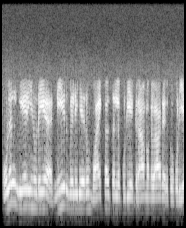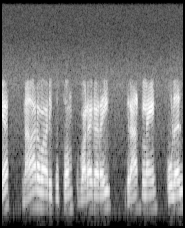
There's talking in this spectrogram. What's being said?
புழல் ஏரியினுடைய நீர் வெளியேறும் வாய்க்கால் செல்லக்கூடிய கிராமங்களாக இருக்கக்கூடிய நாரவாரி குப்பம் வடகரை கிராண்ட் லைன் புழல்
